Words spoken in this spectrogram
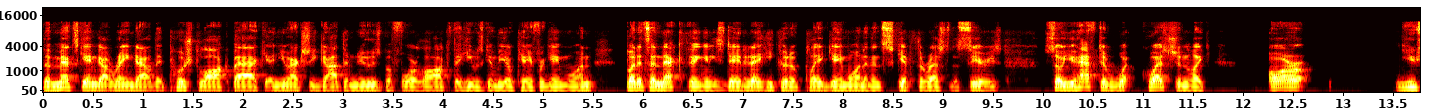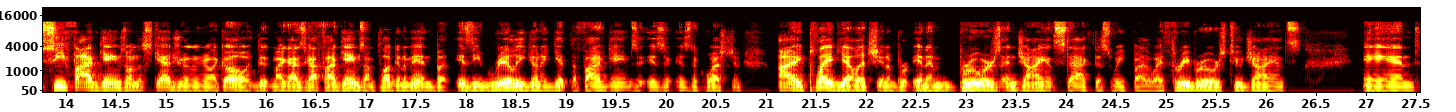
the Mets game got rained out. They pushed lock back, and you actually got the news before lock that he was going to be okay for game one. But it's a neck thing, and he's day to day. He could have played game one and then skipped the rest of the series. So you have to w- question like, are you see five games on the schedule and you're like, oh, th- my guy's got five games. I'm plugging him in, but is he really going to get the five games? Is is the question. I played Yelich in a in a Brewers and Giants stack this week. By the way, three Brewers, two Giants, and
